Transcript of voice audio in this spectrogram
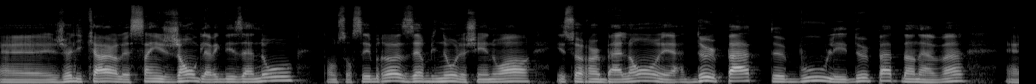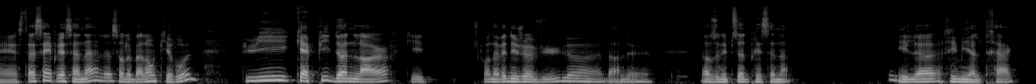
Euh, Joli cœur, le singe jongle avec des anneaux, tombe sur ses bras. Zerbino, le chien noir, est sur un ballon et à deux pattes debout, les deux pattes d'en avant. Euh, c'est assez impressionnant sur le ballon qui roule. Puis Capi donne l'heure, qui est ce qu'on avait déjà vu dans, le, dans un épisode précédent. Et là, Rémi a le tract.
